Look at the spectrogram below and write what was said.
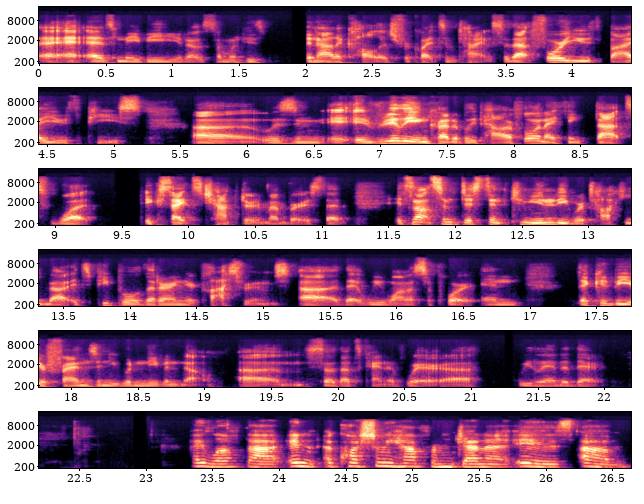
as maybe, you know, someone who's been out of college for quite some time. So that for youth by youth piece uh, was in, it, really incredibly powerful. And I think that's what excites chapter members that it's not some distant community we're talking about. It's people that are in your classrooms uh, that we want to support. And that could be your friends and you wouldn't even know. Um, so that's kind of where uh, we landed there. I love that. And a question we have from Jenna is um,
